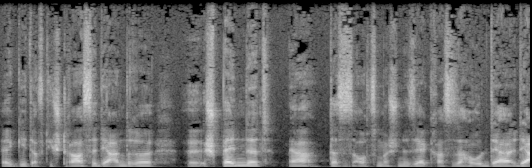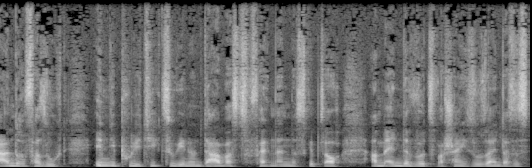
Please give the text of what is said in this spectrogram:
äh, geht auf die Straße, der andere äh, spendet. Ja, das ist auch zum Beispiel eine sehr krasse Sache. Und der, der andere versucht, in die Politik zu gehen und da was zu verändern. Das gibt's auch. Am Ende wird es wahrscheinlich so sein, dass es,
